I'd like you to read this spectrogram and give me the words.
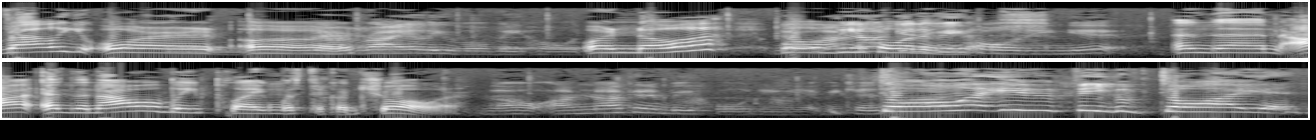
Riley or Yeah, Riley will be holding. It. Or Noah No, will I'm be not holding gonna be this. holding it. And then I and then I will be playing with the controller. No, I'm not gonna be holding it because, Don't even think of dying.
